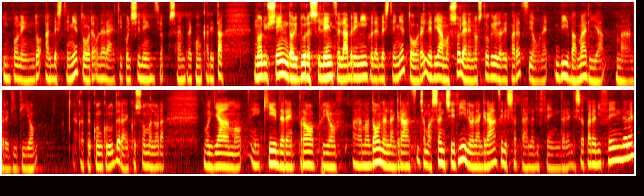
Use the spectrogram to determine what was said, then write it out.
imponendo al bestemmiatore o l'eretico il silenzio, sempre con carità. Non riuscendo a ridurre il silenzio e labbra inique del bestemmiatore, leviamo solenne il nostro grido della riparazione, viva Maria, Madre di Dio. Ecco, per concludere, ecco, insomma, allora vogliamo eh, chiedere proprio alla Madonna la grazia, diciamo a San Cirillo la grazia di saperla difendere, di saperla difendere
